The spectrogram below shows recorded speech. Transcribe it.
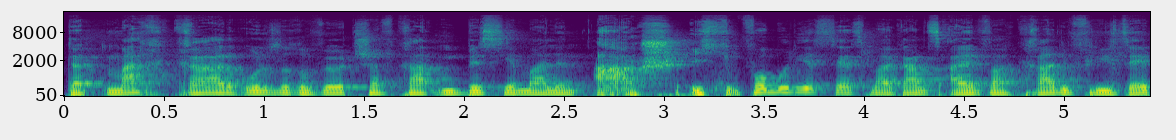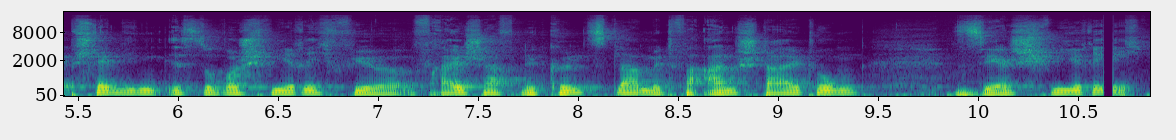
das macht gerade unsere Wirtschaft gerade ein bisschen mal im Arsch. Ich formuliere es jetzt mal ganz einfach. Gerade für die Selbstständigen ist sowas schwierig, für freischaffende Künstler mit Veranstaltungen sehr schwierig.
